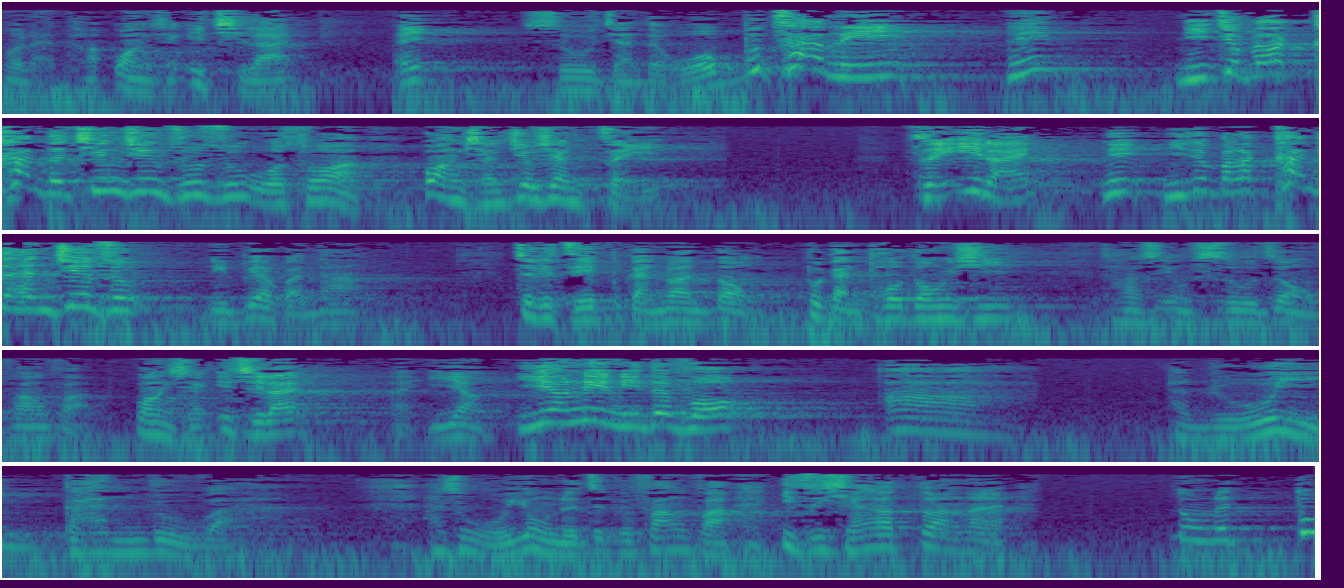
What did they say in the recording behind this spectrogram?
后来他妄想一起来，哎，师傅讲的我不差你，哎。你就把它看得清清楚楚。我说啊，妄想就像贼，贼一来，你你就把它看得很清楚，你不要管他。这个贼不敢乱动，不敢偷东西。他是用师傅这种方法，妄想一起来啊，一样一样念你的佛啊，他如饮甘露啊。他说我用的这个方法，一直想要断了，用了多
